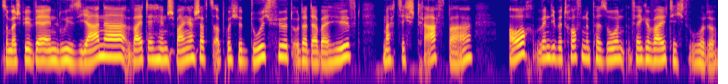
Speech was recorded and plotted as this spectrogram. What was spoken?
Zum Beispiel wer in Louisiana weiterhin Schwangerschaftsabbrüche durchführt oder dabei hilft, macht sich strafbar, auch wenn die betroffene Person vergewaltigt wurde.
